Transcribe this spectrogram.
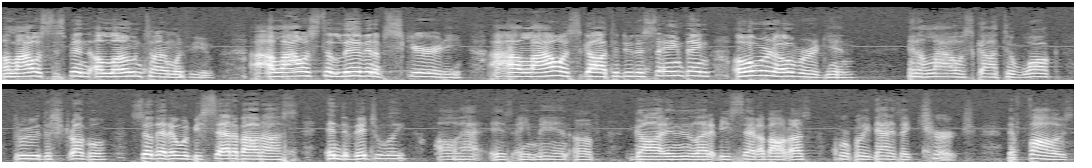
Allow us to spend alone time with you. Allow us to live in obscurity. Allow us, God, to do the same thing over and over again. And allow us, God, to walk through the struggle so that it would be said about us individually, oh, that is a man of God. And then let it be said about us corporately, that is a church that follows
